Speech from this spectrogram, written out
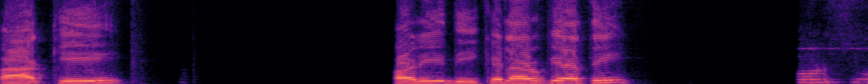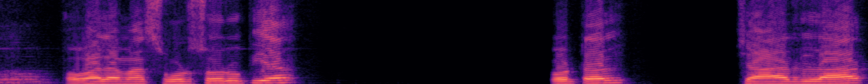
બાકી ખરીદી. કેટલા રૂપિયા હતી? હવાલામાં સોળસો રૂપિયા. ટોટલ ચાર લાખ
